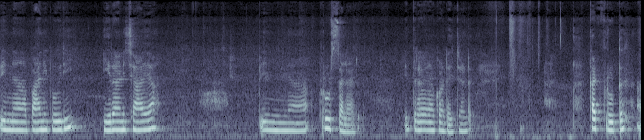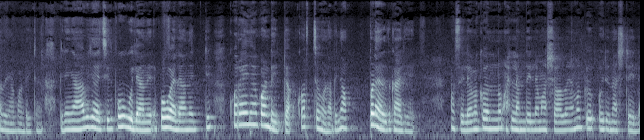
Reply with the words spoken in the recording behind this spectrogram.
പിന്നെ പാനിപൂരി ഇറാണി ചായ പിന്നെ ഫ്രൂട്ട് സലാഡ്. ഇത്ര കൊണ്ടുപോയിട്ടുണ്ട്. കട്ട് ഫ്രൂട്ട് അത് ഞാൻ കൊണ്ടുപോയിട്ടുണ്ട്. പിന്നെ ഞാൻ വിചാരിച്ചത് പോകില്ലാന്ന് പോകാലാന്നിട്ട് കുറേ ഞാൻ കൊണ്ടുപോയിട്ട. കുറച്ചും കൊണ്ടു. പിന്നെ അപ്പോഴേ അത് കാര്യമായി കാലിയായി. നമുക്ക് ഒന്നും അല്ലാതില്ല മഷാല നമുക്ക് ഒരു നഷ്ടമില്ല.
